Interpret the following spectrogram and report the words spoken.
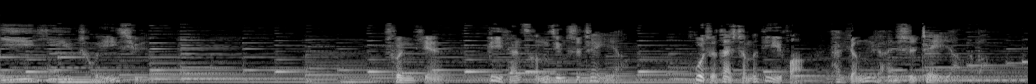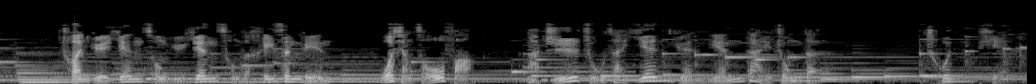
一一垂询。春天必然曾经是这样，或者在什么地方它仍然是这样的吧。穿越烟囱与烟囱的黑森林，我想走访。那执着在烟远年代中的春天。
